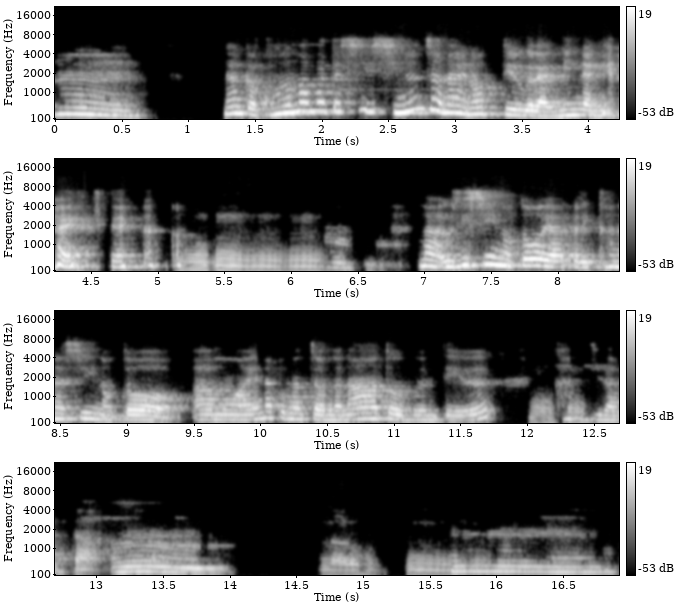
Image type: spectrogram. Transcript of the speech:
うん。なんかこのまま私死ぬんじゃないのっていうぐらいみんなに会えて。まあ嬉しいのと、やっぱり悲しいのと、ああ、もう会えなくなっちゃうんだな、当分っていう。うん感じだった。うん。なるほど。うんうん。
